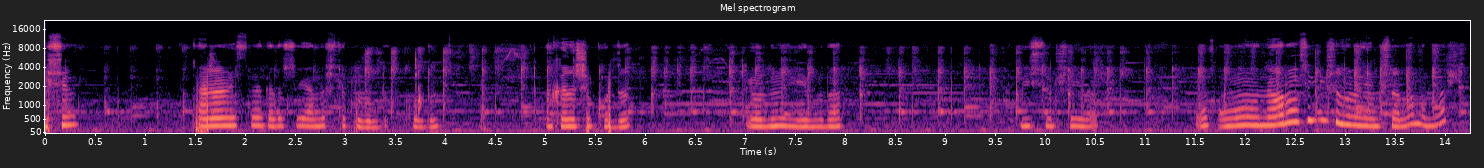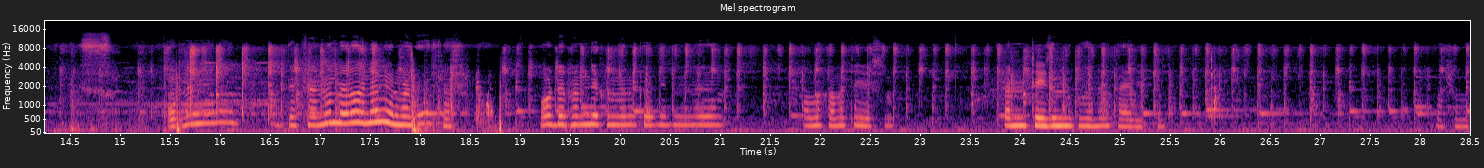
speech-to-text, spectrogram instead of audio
İsim Kanalın ismi arkadaşlar yanlışlıkla kuruldu, kurdum. Arkadaşım kurdu. Gördüğünüz gibi burada bir sürü şey var. Of, aa, ne ara 18 sezona gelmişler lan bunlar. Oynamıyorum. Depremden beri oynamıyorum arkadaşlar. O depremde yakınlarını kaybedenlerin Allah rahmet eylesin. Ben de teyzemin kuzenini kaybettim. Başımız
